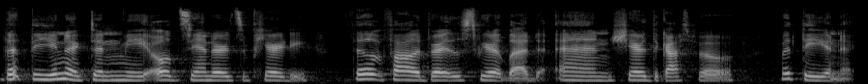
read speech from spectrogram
that the eunuch didn't meet old standards of purity. Philip followed where the Spirit led and shared the gospel with the eunuch,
